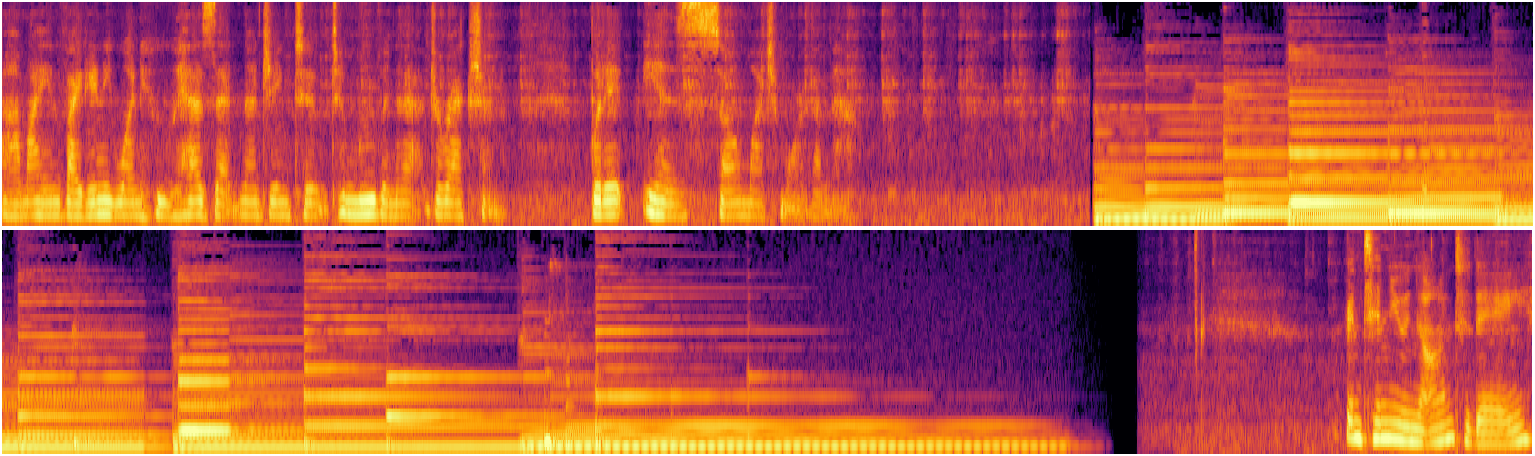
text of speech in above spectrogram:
um, I invite anyone who has that nudging to, to move in that direction. But it is so much more than that. Continuing on today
